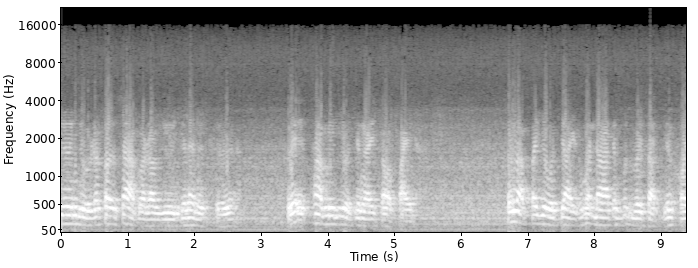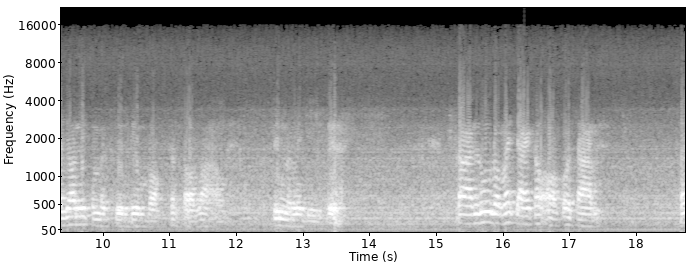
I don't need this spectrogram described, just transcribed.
ยืนอยู่แล้วก็ทราบว่าเรายืนจะได้ไม่เผลอเอ๊ะถ้ามีประโยชน์ยังไงต่อไปสำหรับประโยชน์ใหญ่ของบรรดาท่านพุทธบริษัทเดี๋ยวขอย้อนนิดเมื่อคืนลืมบอกท่านต่อว่าเอาสิ้นมันไม่ดี การรู้ลมหายใจเขาออกก็ตามถ้า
